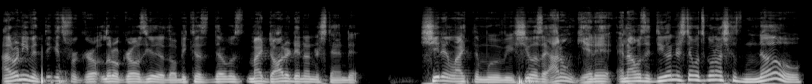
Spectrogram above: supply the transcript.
I don't even think it's for girl, little girls either, though, because there was my daughter didn't understand it. She didn't like the movie. She was like, I don't get it. And I was like, Do you understand what's going on? She goes, No.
